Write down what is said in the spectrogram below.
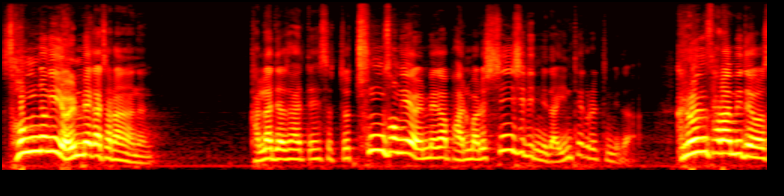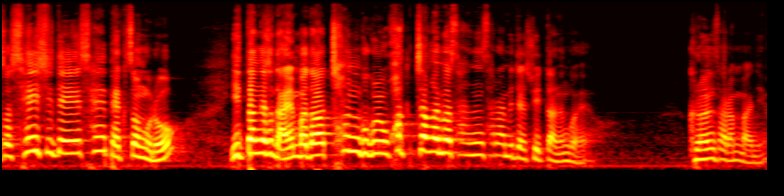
성령의 열매가 자라나는 갈라디아서 할 때 했었죠. 충성의 열매가 바로 신실입니다. 인테그리티입니다. 그런 사람이 되어서 새 시대의 새 백성으로 이 땅에서 날마다 천국을 확장하며 사는 사람이 될 수 있다는 거예요. 그런 사람만이요.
